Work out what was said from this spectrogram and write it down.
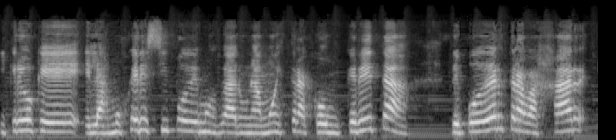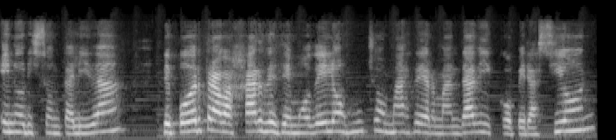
Y creo que las mujeres sí podemos dar una muestra concreta de poder trabajar en horizontalidad, de poder trabajar desde modelos mucho más de hermandad y cooperación,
